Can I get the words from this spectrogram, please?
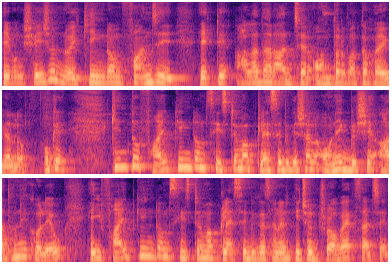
এবং সেই জন্যই কিংডম ফাঞ্জি একটি আলাদা রাজ্যের অন্তর্গত হয়ে গেল ওকে কিন্তু five kingdom system of classification অনেক বেশি আধুনিক হলেও এই ফাইভ কিংডম সিস্টেম অফ ক্লাসিফিকেশনের কিছু ড্রব্যাকস আছে।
